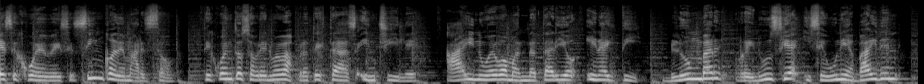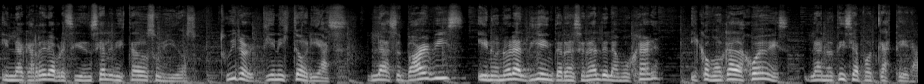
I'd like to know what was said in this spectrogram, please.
es jueves 5 de marzo. Te cuento sobre nuevas protestas en Chile. Hay nuevo mandatario en Haití. Bloomberg renuncia y se une a Biden en la carrera presidencial en Estados Unidos. Twitter tiene historias. Las Barbies en honor al Día Internacional de la Mujer. Y como cada jueves, la noticia podcastera.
